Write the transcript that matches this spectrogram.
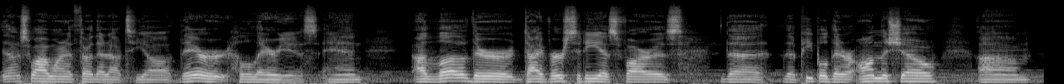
that's why I wanted to throw that out to y'all. They're hilarious, and I love their diversity as far as the the people that are on the show. Um,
